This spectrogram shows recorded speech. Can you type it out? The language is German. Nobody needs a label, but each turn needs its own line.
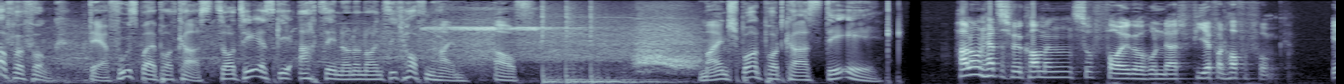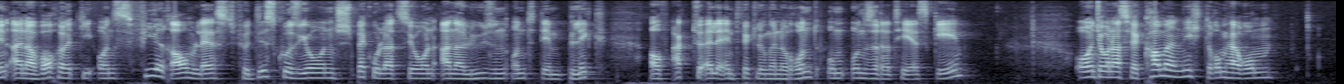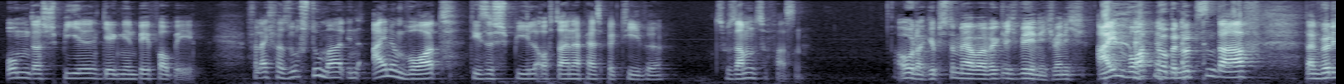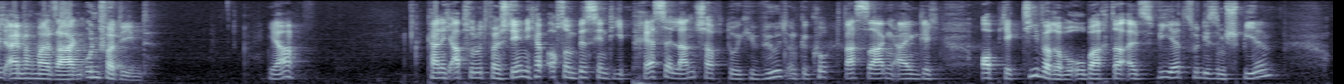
Hoffefunk, der Fußballpodcast zur TSG 1899 Hoffenheim auf meinsportpodcast.de.
Hallo und herzlich willkommen zu Folge 104 von Hoffefunk. In einer Woche, die uns viel Raum lässt für Diskussionen, Spekulationen, Analysen und dem Blick auf aktuelle Entwicklungen rund um unsere TSG. Und Jonas, wir kommen nicht drum herum um das Spiel gegen den BVB. Vielleicht versuchst du mal in einem Wort dieses Spiel aus deiner Perspektive zusammenzufassen.
Oh, da gibst du mir aber wirklich wenig. Wenn ich ein Wort nur benutzen darf, dann würde ich einfach mal sagen, unverdient.
Ja, kann ich absolut verstehen. Ich habe auch so ein bisschen die Presselandschaft durchwühlt und geguckt, was sagen eigentlich objektivere Beobachter als wir zu diesem Spiel.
